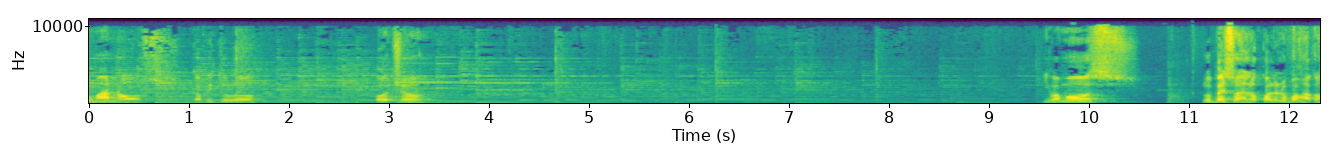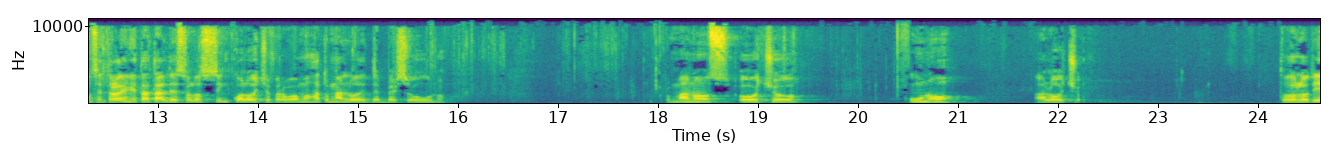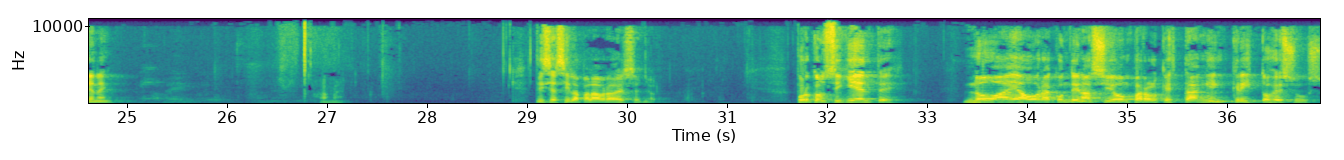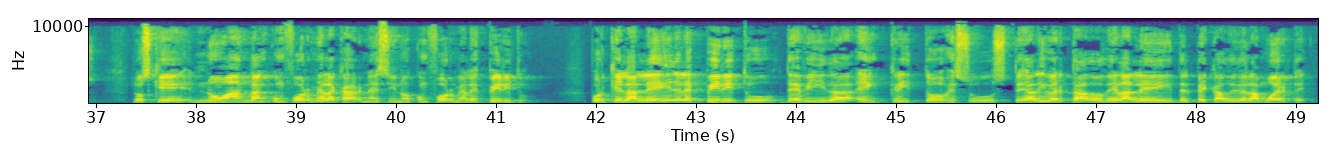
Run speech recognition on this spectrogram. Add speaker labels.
Speaker 1: Romanos capítulo 8. Y vamos, los versos en los cuales nos vamos a concentrar en esta tarde son los 5 al 8, pero vamos a tomarlo desde el verso 1. Romanos 8, 1 al 8. ¿Todos lo tienen? Dice así la palabra del Señor. Por consiguiente, no hay ahora condenación para los que están en Cristo Jesús, los que no andan conforme a la carne, sino conforme al Espíritu. Porque la ley del Espíritu de vida en Cristo Jesús te ha libertado de la ley del pecado y de la muerte.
